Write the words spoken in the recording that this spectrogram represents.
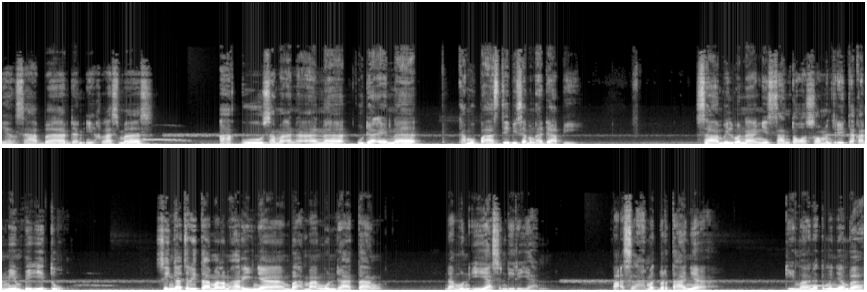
Yang sabar dan ikhlas, Mas. Aku sama anak-anak udah enak. Kamu pasti bisa menghadapi. Sambil menangis, Santoso menceritakan mimpi itu. Sehingga cerita malam harinya Mbah Mangun datang Namun ia sendirian Pak Slamet bertanya di mana temennya mbah?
